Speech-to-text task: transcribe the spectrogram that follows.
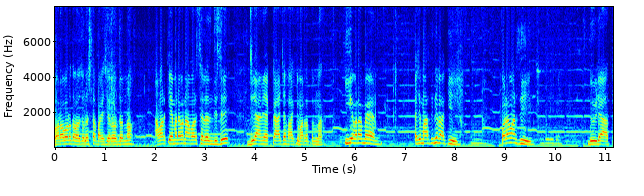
বরাবর তো চলে আসলাম পাখি শেয়ার জন্য। আমার ক্যামেরাম্যান আমার চ্যালেঞ্জ দিছে যে আমি একটা আছে ফাঁকি মারতাম না। কি ক্যামেরাম্যান আচ্ছা মারতিনি ফাঁকি কটা মারছি? দুইটা। তো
